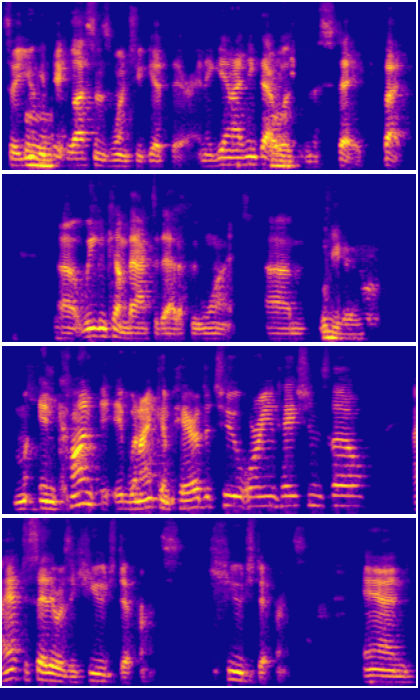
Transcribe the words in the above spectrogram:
So you can take lessons once you get there. And again, I think that was a mistake, but uh, we can come back to that if we want. Um, in con it, when I compare the two orientations, though, I have to say there was a huge difference, huge difference, and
